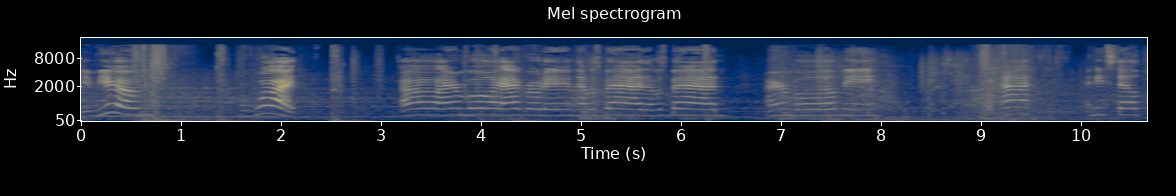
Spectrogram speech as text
Immune? For what? Oh, Iron Bull, I aggroed in. That was bad. That was bad. Iron Bull, help me. Ah, I need stealth.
